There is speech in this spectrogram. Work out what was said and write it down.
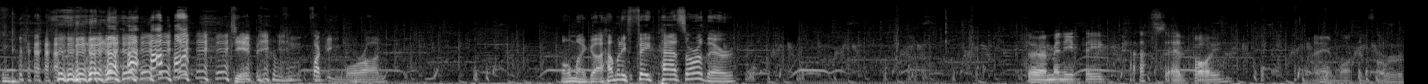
Dip. Fucking moron. Oh my god, how many fake paths are there? There are many fake paths, Ed boy. I am walking forward.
